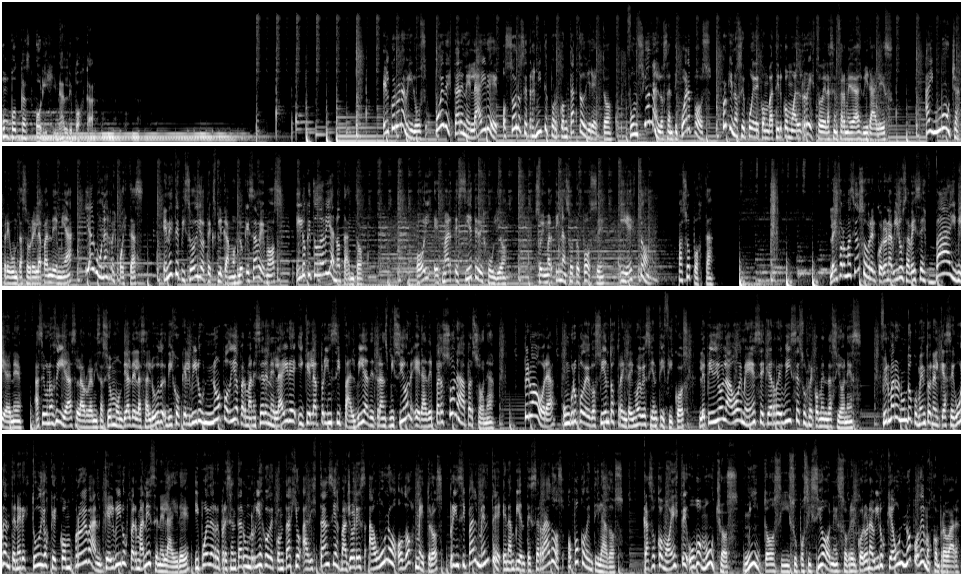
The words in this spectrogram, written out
un podcast original de Posta. ¿El coronavirus puede estar en el aire o solo se transmite por contacto directo? ¿Funcionan los anticuerpos? ¿Por qué no se puede combatir como al resto de las enfermedades virales? Hay muchas preguntas sobre la pandemia y algunas respuestas. En este episodio te explicamos lo que sabemos y lo que todavía no tanto. Hoy es martes 7 de julio. Soy Martina Soto Pose y esto pasó posta. La información sobre el coronavirus a veces va y viene. Hace unos días, la Organización Mundial de la Salud dijo que el virus no podía permanecer en el aire y que la principal vía de transmisión era de persona a persona. Pero ahora, un grupo de 239 científicos le pidió a la OMS que revise sus recomendaciones firmaron un documento en el que aseguran tener estudios que comprueban que el virus permanece en el aire y puede representar un riesgo de contagio a distancias mayores a 1 o 2 metros, principalmente en ambientes cerrados o poco ventilados. Casos como este hubo muchos, mitos y suposiciones sobre el coronavirus que aún no podemos comprobar.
